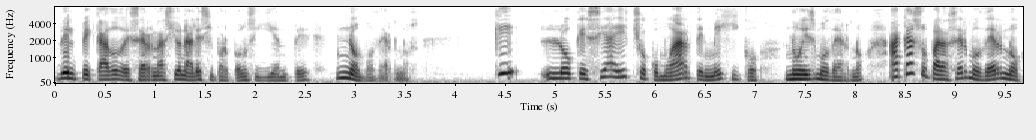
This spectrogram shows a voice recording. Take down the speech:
del pecado de ser nacionales y por consiguiente no modernos. ¿Qué lo que se ha hecho como arte en México no es moderno? ¿Acaso para ser moderno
